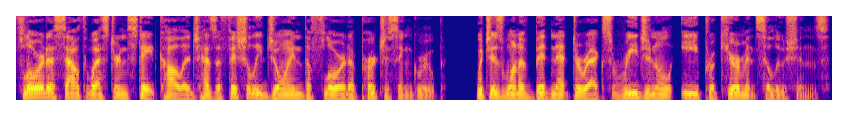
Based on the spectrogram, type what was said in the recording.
Florida Southwestern State College has officially joined the Florida Purchasing Group, which is one of BidNet Direct's regional e-procurement solutions.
